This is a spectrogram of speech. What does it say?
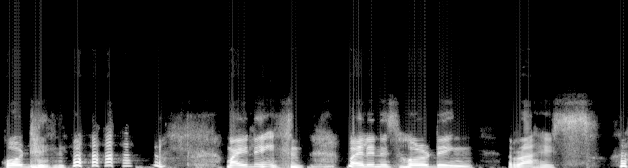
Hoarding. Mylene. Mylene is hoarding rice.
